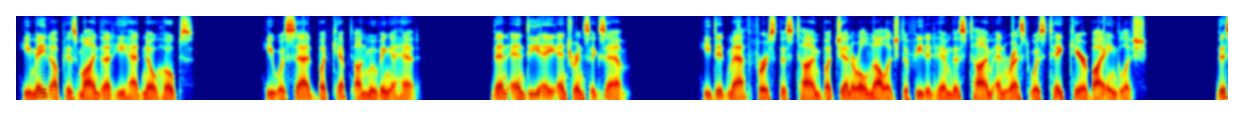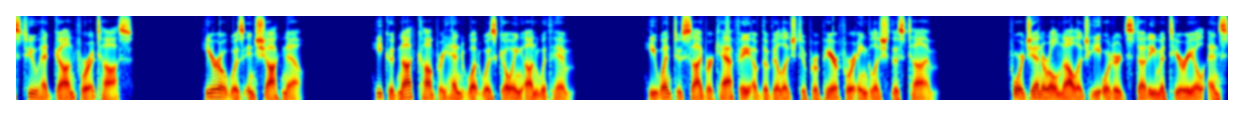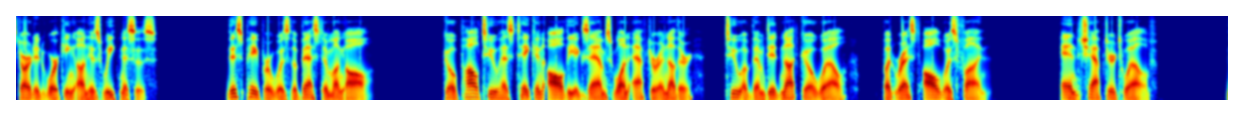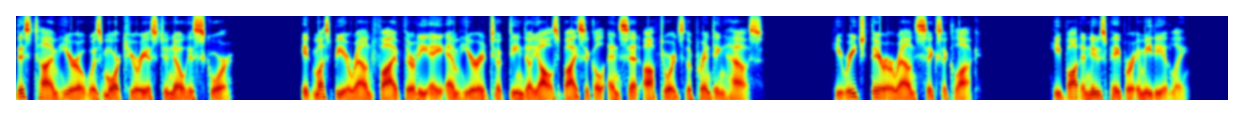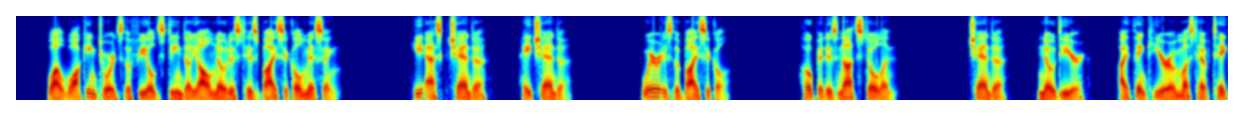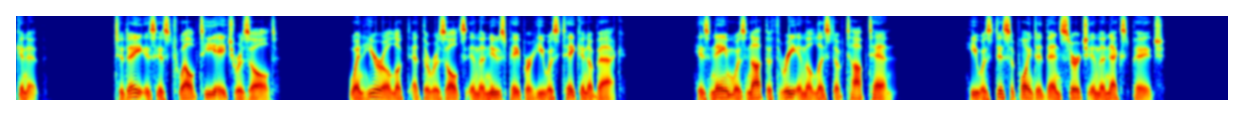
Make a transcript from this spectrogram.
He made up his mind that he had no hopes. He was sad but kept on moving ahead. Then NDA entrance exam. He did math first this time but general knowledge defeated him this time and rest was take care by English. This too had gone for a toss. Hira was in shock now. He could not comprehend what was going on with him. He went to cyber cafe of the village to prepare for English this time. For general knowledge he ordered study material and started working on his weaknesses. This paper was the best among all. Gopal too has taken all the exams one after another, two of them did not go well, but rest all was fine. End chapter 12. This time Hira was more curious to know his score. It must be around 5.30 am Hira took Deendayal's bicycle and set off towards the printing house. He reached there around 6 o'clock. He bought a newspaper immediately. While walking towards the fields Deendayal noticed his bicycle missing. He asked Chanda, Hey Chanda. Where is the bicycle? Hope it is not stolen. Chanda, no dear, I think Hira must have taken it. Today is his 12th result. When Hira looked at the results in the newspaper he was taken aback. His name was not the 3 in the list of top 10. He was disappointed then search in the next page.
